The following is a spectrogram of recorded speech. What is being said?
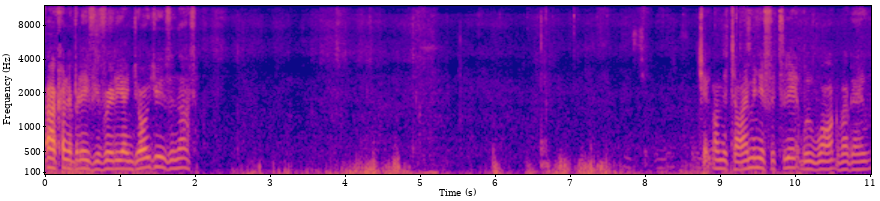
I. I can't believe you've really enjoyed using that. Check on the time, and if it's late, we'll walk back out.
